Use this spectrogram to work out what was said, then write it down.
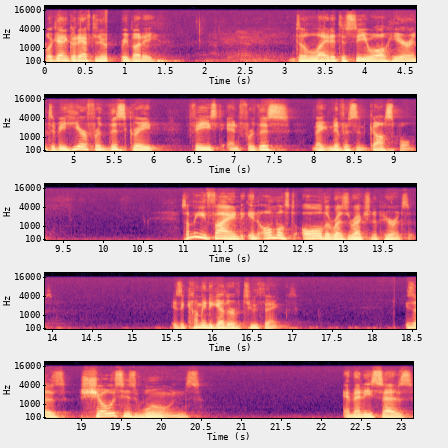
Well, again, good afternoon, everybody. Delighted to see you all here and to be here for this great feast and for this magnificent gospel. Something you find in almost all the resurrection appearances is a coming together of two things. He says, shows his wounds, and then he says,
